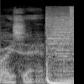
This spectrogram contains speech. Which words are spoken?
Streisand.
